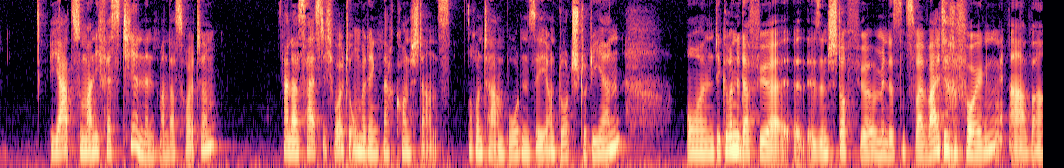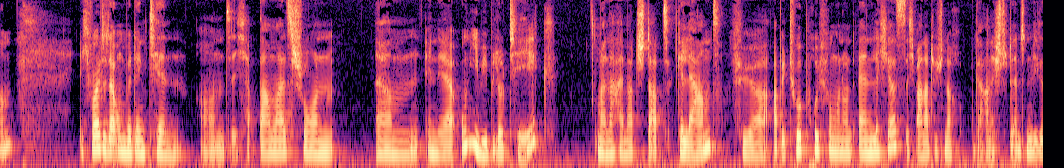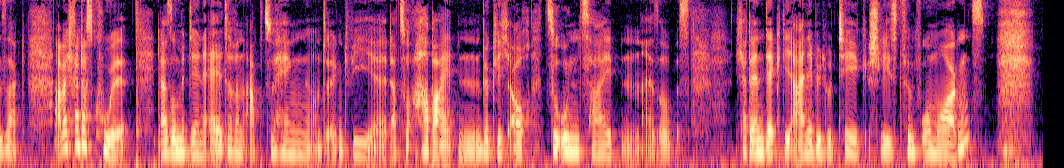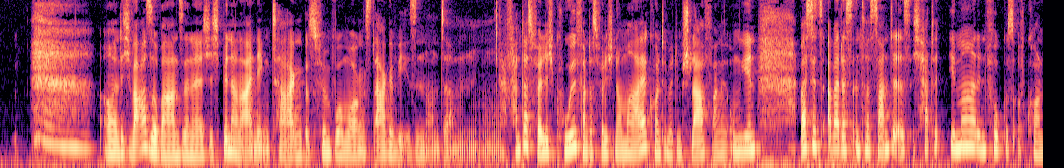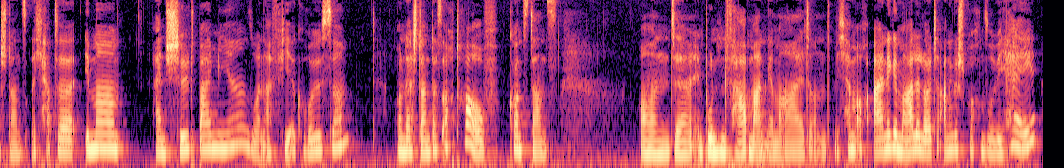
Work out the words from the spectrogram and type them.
ja, zu manifestieren nennt man das heute. Das heißt, ich wollte unbedingt nach Konstanz, runter am Bodensee und dort studieren. Und die Gründe dafür äh, sind Stoff für mindestens zwei weitere Folgen, aber ich wollte da unbedingt hin. Und ich habe damals schon ähm, in der Unibibliothek meiner Heimatstadt gelernt für Abiturprüfungen und ähnliches. Ich war natürlich noch gar nicht Studentin, wie gesagt. Aber ich fand das cool, da so mit den Älteren abzuhängen und irgendwie äh, da zu arbeiten, wirklich auch zu Unzeiten. Also bis Ich hatte entdeckt, die eine Bibliothek schließt 5 Uhr morgens. Und ich war so wahnsinnig. Ich bin an einigen Tagen bis 5 Uhr morgens da gewesen und ähm, fand das völlig cool, fand das völlig normal, konnte mit dem Schlafwangel umgehen. Was jetzt aber das Interessante ist, ich hatte immer den Fokus auf Konstanz. Ich hatte immer ein Schild bei mir, so in A4-Größe. Und da stand das auch drauf, Konstanz. Und äh, in bunten Farben angemalt. Und mich haben auch einige Male Leute angesprochen, so wie, hey,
